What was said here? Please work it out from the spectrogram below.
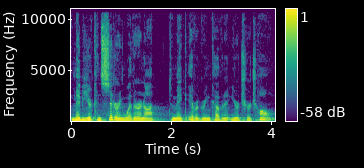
maybe you're considering whether or not to make Evergreen Covenant your church home.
